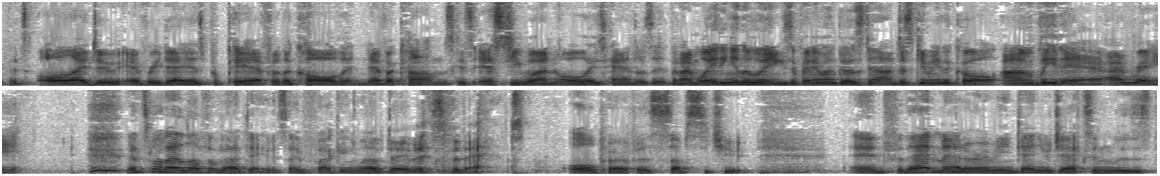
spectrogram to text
That's all I do every day is prepare for the call that never comes because SG1 always handles it. But I'm waiting in the wings. If anyone goes down, just give me the call. I'll be there. I'm ready. That's what I love about Davis. I fucking love Davis for that. All purpose substitute. And for that matter, I mean, Daniel Jackson was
